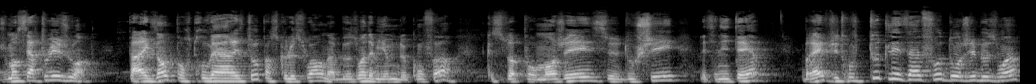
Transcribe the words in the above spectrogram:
Je m'en sers tous les jours. Par exemple, pour trouver un resto, parce que le soir, on a besoin d'un minimum de confort, que ce soit pour manger, se doucher, les sanitaires. Bref, j'y trouve toutes les infos dont j'ai besoin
